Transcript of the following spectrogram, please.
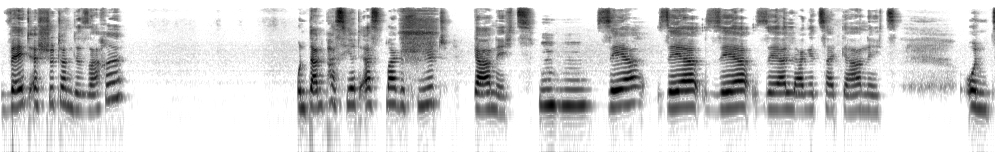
welterschütternde Sache und dann passiert erstmal gefühlt gar nichts. Mhm. Sehr, sehr, sehr, sehr lange Zeit gar nichts. Und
